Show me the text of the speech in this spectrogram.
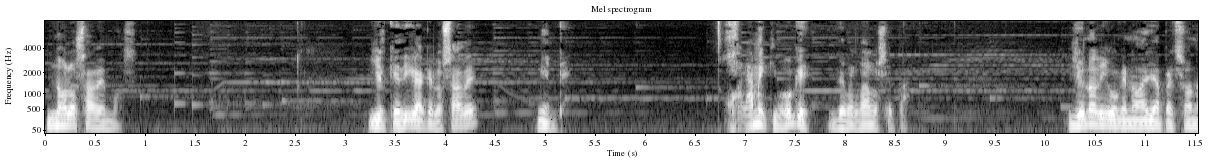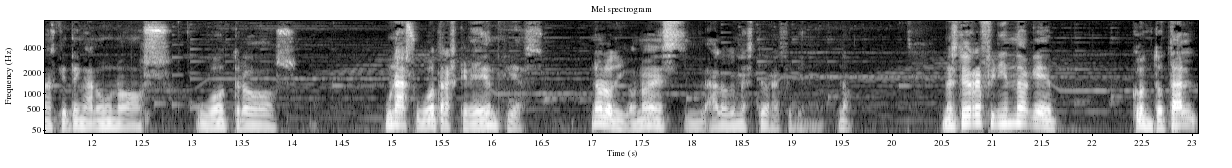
No lo sabemos. Y el que diga que lo sabe, miente. Ojalá me equivoque y de verdad lo sepa. Yo no digo que no haya personas que tengan unos u otros, unas u otras creencias. No lo digo, no es a lo que me estoy refiriendo. No. Me estoy refiriendo a que, con total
